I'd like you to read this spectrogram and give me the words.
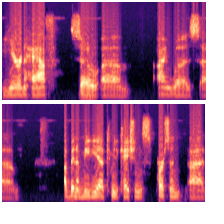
year and a half, so um, I was um, I've been a media communications person. Uh,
